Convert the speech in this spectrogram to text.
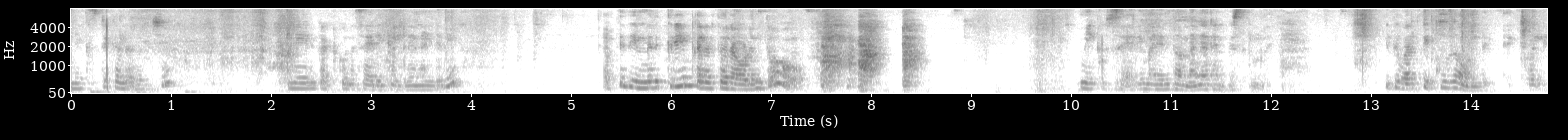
నెక్స్ట్ కలర్ వచ్చి నేను కట్టుకున్న శారీ కలరేనండి ఇది. కాకపోతే దీని మీద క్రీమ్ కలర్తో రావడంతో మీకు శారీ మరింత అందంగా కనిపిస్తుంది. ఇది వర్క్ ఎక్కువగా ఉంది యాక్చువల్లీ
